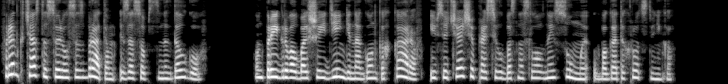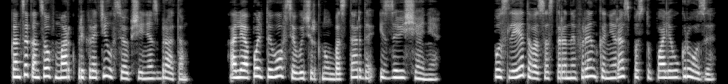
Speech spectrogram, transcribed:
Фрэнк часто ссорился с братом из-за собственных долгов. Он проигрывал большие деньги на гонках каров и все чаще просил баснословные суммы у богатых родственников. В конце концов, Марк прекратил все общение с братом, а Леопольд и вовсе вычеркнул бастарда из завещания. После этого со стороны Фрэнка не раз поступали угрозы.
